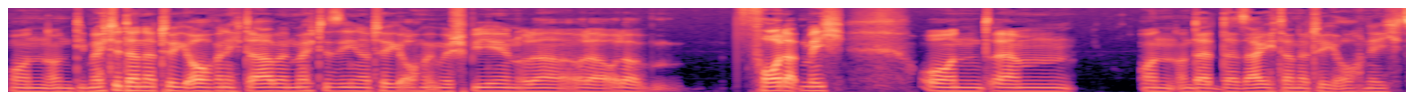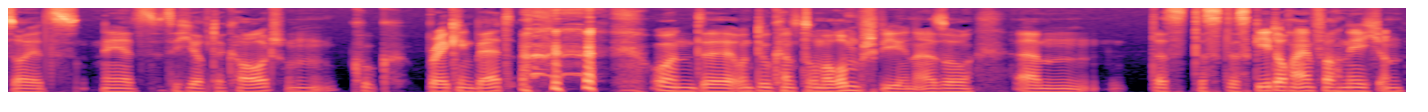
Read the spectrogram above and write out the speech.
und, und die möchte dann natürlich auch, wenn ich da bin, möchte sie natürlich auch mit mir spielen oder, oder, oder fordert mich. Und, ähm, und, und da, da sage ich dann natürlich auch nicht, so jetzt, nee, jetzt sitze ich hier auf der Couch und guck Breaking Bad und, äh, und du kannst drumherum spielen. Also ähm, das, das, das geht auch einfach nicht und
